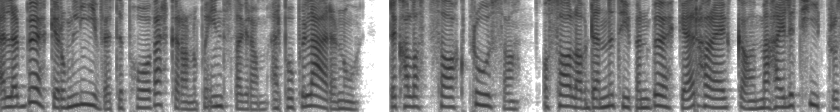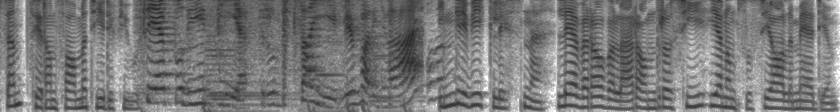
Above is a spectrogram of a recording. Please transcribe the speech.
Eller bøker om livet til påvirkerne på Instagram er populære nå. Det kalles sakprosa, og salget av denne typen bøker har økt med hele 10% siden samme tid i fjor. Se på de retro, deilige fargene her. Ingrid Vik Lysne lever av å lære andre å sy gjennom sosiale medium.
